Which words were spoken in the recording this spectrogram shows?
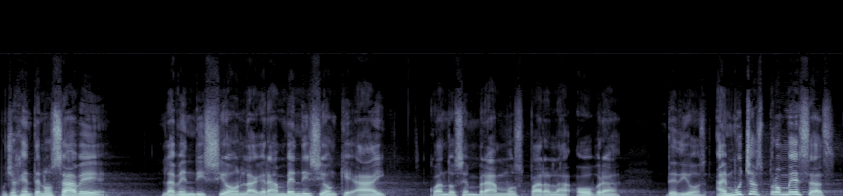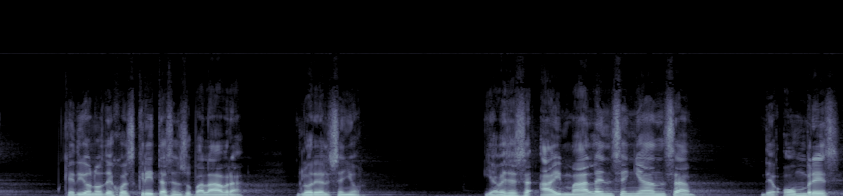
Mucha gente no sabe la bendición, la gran bendición que hay cuando sembramos para la obra de Dios. Hay muchas promesas que Dios nos dejó escritas en su palabra. Gloria al Señor. Y a veces hay mala enseñanza de hombres,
